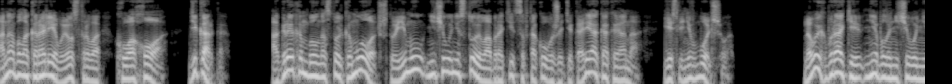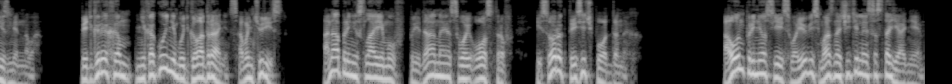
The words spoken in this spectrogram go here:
Она была королевой острова Хуахоа, дикарка. А Грехом был настолько молод, что ему ничего не стоило обратиться в такого же дикаря, как и она, если не в большего. Но в их браке не было ничего низменного. Ведь Грехом не какой-нибудь голодранец, авантюрист. Она принесла ему в приданое свой остров и сорок тысяч подданных. А он принес ей свое весьма значительное состояние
